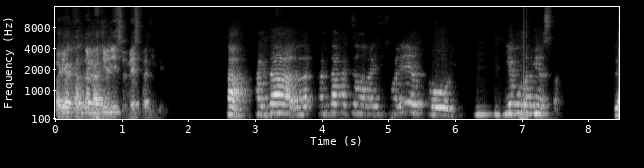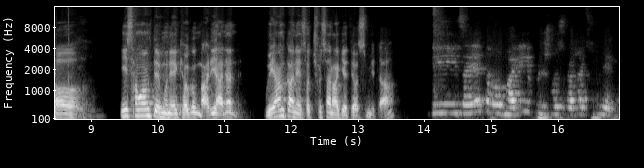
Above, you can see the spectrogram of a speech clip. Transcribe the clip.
Мария, когда родились, места не было. Да, когда, э, когда хотела родить Мария, то не было места. для Э, рождения. 이 상황 때문에 결국 마리아는 외양간에서 출산하게 되었습니다. И из-за этого Марии пришлось рожать в племя.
